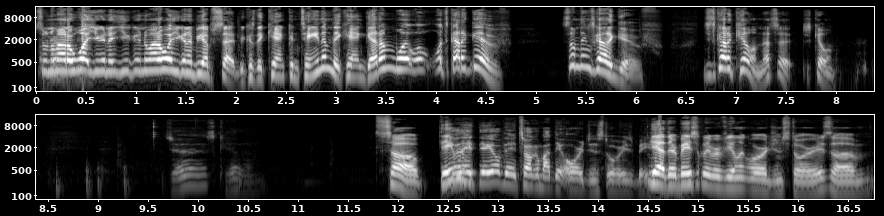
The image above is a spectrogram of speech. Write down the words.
So no matter what, you're gonna, you're gonna, no matter what, you're gonna be upset because they can't contain him, they can't get him. What, what what's got to give? Something's got to give. You just got to kill him. That's it. Just kill him. Just kill him. So David, so they they over there talking about their origin stories, basically. yeah, they're basically revealing origin stories. Um,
